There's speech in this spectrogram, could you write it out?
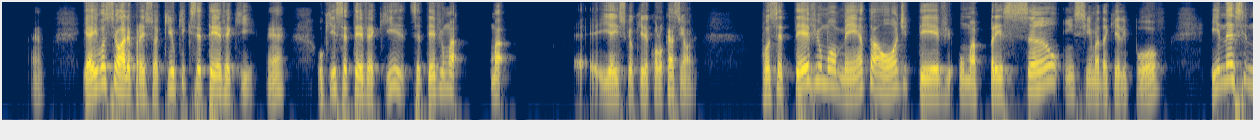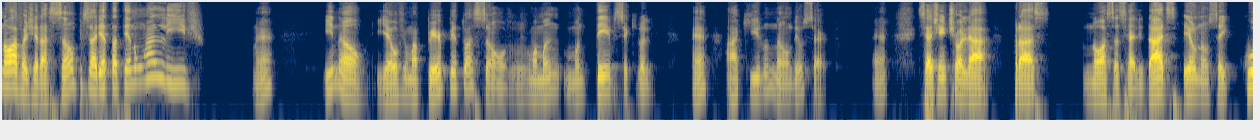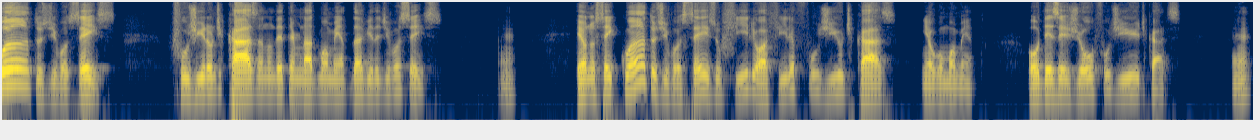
E aí você olha para isso aqui, o que, que você teve aqui? Né? O que você teve aqui, você teve uma, uma. É, e é isso que eu queria colocar assim, olha. Você teve um momento onde teve uma pressão em cima daquele povo, e nessa nova geração precisaria estar tendo um alívio, né? E não, e houve uma perpetuação, uma manteve-se aquilo ali, né? Aquilo não deu certo. Né? Se a gente olhar para as nossas realidades, eu não sei quantos de vocês fugiram de casa num determinado momento da vida de vocês. Né? Eu não sei quantos de vocês o filho ou a filha fugiu de casa em algum momento ou desejou fugir de casa. Né?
